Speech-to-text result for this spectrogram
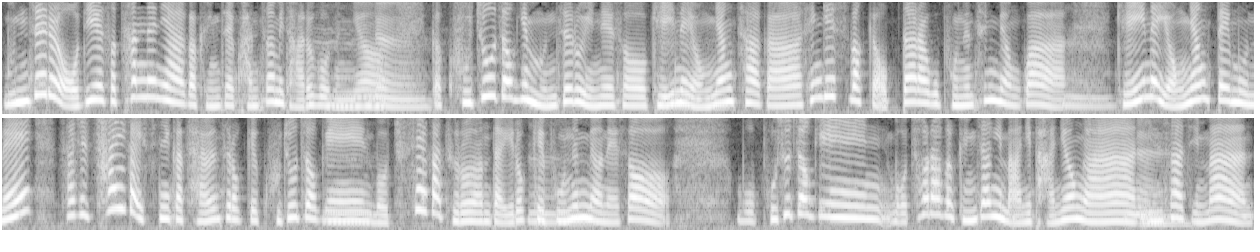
문제를 어디에서 찾느냐가 굉장히 관점이 다르거든요. 음. 네. 그러니까 구조적인 문제로 인해서 개인의 음. 역량차가 생길 수밖에 없다라고 보는 측면과 개인 개인의 역량 때문에 사실 차이가 있으니까 자연스럽게 구조적인 음. 뭐 추세가 드러난다 이렇게 음. 보는 면에서 뭐 보수적인 뭐 철학을 굉장히 많이 반영한 네. 인사지만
